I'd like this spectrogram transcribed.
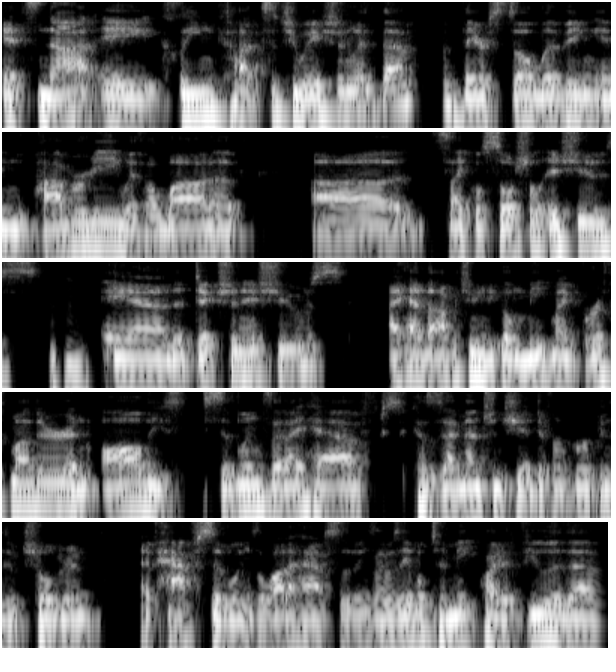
it's not a clean cut situation with them. They're still living in poverty with a lot of uh, psychosocial issues mm-hmm. and addiction issues. I had the opportunity to go meet my birth mother and all these siblings that I have because as I mentioned she had different groupings of children. I have half siblings, a lot of half siblings. I was able to meet quite a few of them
